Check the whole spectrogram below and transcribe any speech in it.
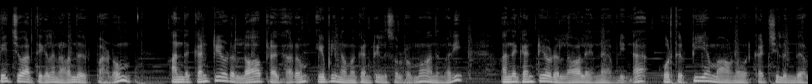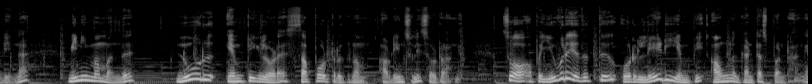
பேச்சுவார்த்தைகளை நடந்து இருப்பாடும் அந்த கண்ட்ரியோட லா பிரகாரம் எப்படி நம்ம கண்ட்ரியில் சொல்கிறோமோ அந்த மாதிரி அந்த கண்ட்ரியோட லாவில் என்ன அப்படின்னா ஒருத்தர் பிஎம் ஆகணும் ஒரு கட்சியிலேருந்து அப்படின்னா மினிமம் வந்து நூறு எம்பிகளோட சப்போர்ட் இருக்கணும் அப்படின்னு சொல்லி சொல்கிறாங்க ஸோ அப்போ இவரை எதிர்த்து ஒரு லேடி எம்பி அவங்களும் கண்டெஸ்ட் பண்ணுறாங்க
